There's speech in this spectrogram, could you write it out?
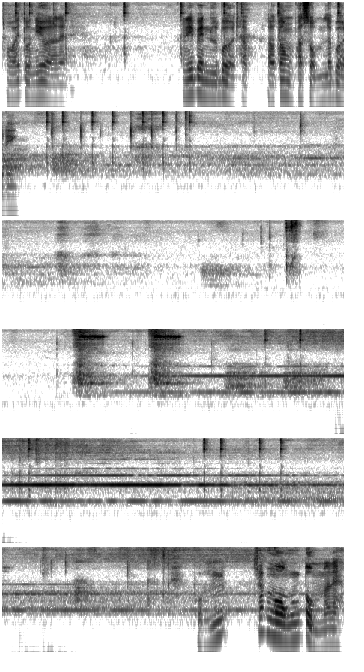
เอาไว้ตัวนี้ก่อนแล้วแหละอันนี้เป็นระเบิดครับ เราต้องผสมระเบิดเองผมชักงงตุ่มแล้วเนี่ย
